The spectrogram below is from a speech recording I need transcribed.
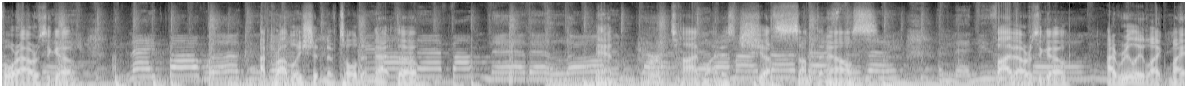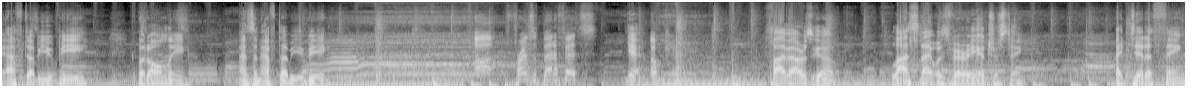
Four hours ago, I probably shouldn't have told him that though. Man, her timeline is just something else. Five hours ago, I really like my FWB, but only as an FWB. Uh, friends with benefits? Yeah. Okay. Five hours ago, last night was very interesting. I did a thing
